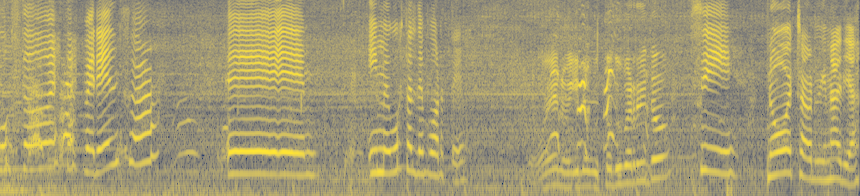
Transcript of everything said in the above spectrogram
gustó esta experiencia eh, y me gusta el deporte. Bueno, ¿y te gustó tu perrito? Sí, No, extraordinaria.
